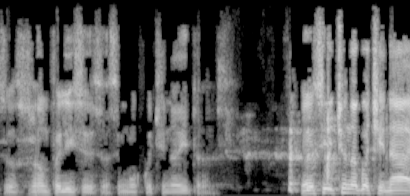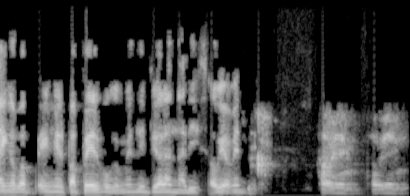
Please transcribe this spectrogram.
Son felices, hacemos cochinaditas. Yo sí he hecho una cochinada en el, en el papel porque me limpió la nariz, obviamente. Está bien, está bien.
